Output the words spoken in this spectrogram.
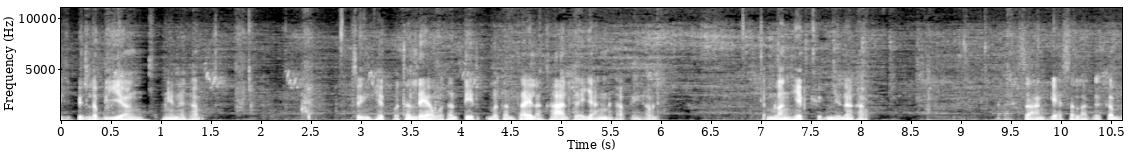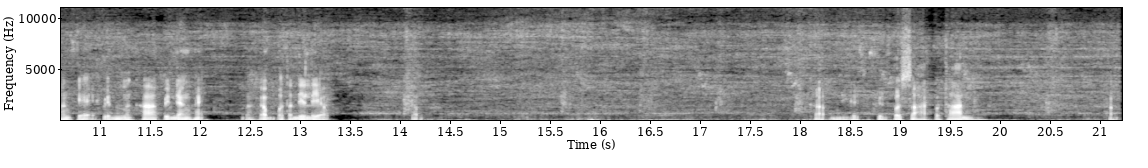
นี่เป็นระเบียงนี่นะครับซึ่งเห็ดว่าท่านแล้วว่าท่านติดว่าท่านใจหลังคาใส่ยังนะครับนี่ครับกำลังเห็ดขึ้นอยู่นะครับสร้างแกะสลักก็กำลังแกะเป็นหลังคาเป็นยังไงนะครับว่าท่านได้แล้วครับ ครับนี่ก็จะเป็นปราสาทประท่านครับ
